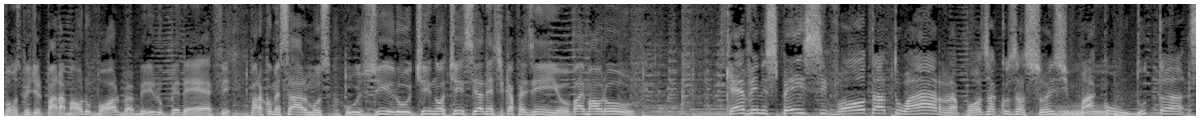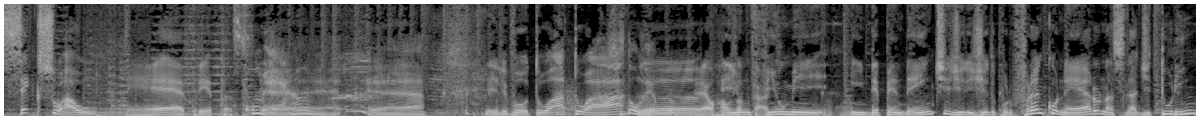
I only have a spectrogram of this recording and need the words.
Vamos pedir para Mauro Borba abrir o PDF para começarmos o giro de notícia neste cafezinho. Vai, Mauro! Kevin Spacey volta a atuar após acusações de má Uh. conduta sexual. É, tretas. Como é? É. Ele voltou a atuar Vocês não lembram? ah, É, o House em um filme independente dirigido por Franco Nero na cidade de Turim,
